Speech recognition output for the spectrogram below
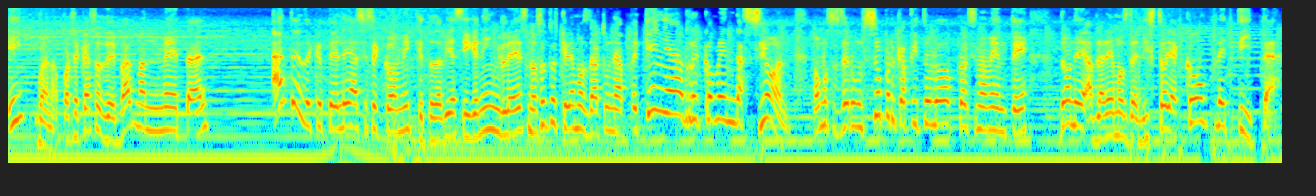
Y bueno, por si acaso de Batman Metal, antes de que te leas ese cómic que todavía sigue en inglés, nosotros queremos darte una pequeña recomendación. Vamos a hacer un super capítulo próximamente donde hablaremos de la historia completita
